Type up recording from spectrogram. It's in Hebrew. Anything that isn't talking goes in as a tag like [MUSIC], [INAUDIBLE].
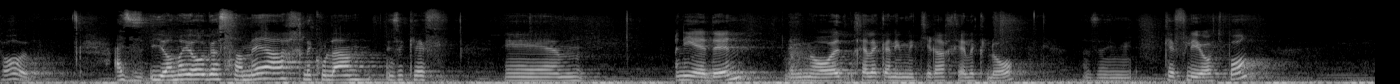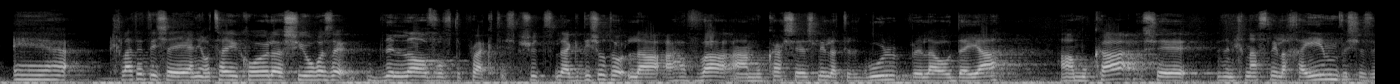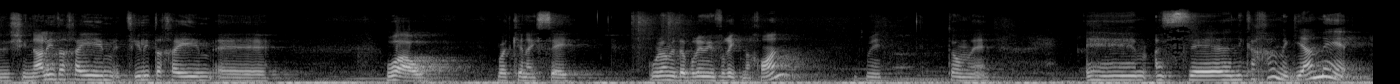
טוב, אז יום היוגה שמח לכולם, איזה כיף. אמ, אני עדן, נעים מאוד, חלק אני מכירה, חלק לא, אז כיף להיות פה. אה, החלטתי שאני רוצה לקרוא לשיעור הזה The Love of the Practice, פשוט להקדיש אותו לאהבה העמוקה שיש לי לתרגול ולהודיה העמוקה שזה נכנס לי לחיים ושזה שינה לי את החיים, הציל לי את החיים. אה, וואו, what can I say? כולם מדברים עברית, נכון? טוב, אה, אה, אז אני ככה מגיעה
